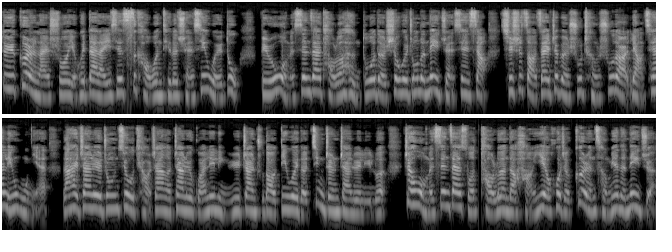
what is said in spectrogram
对于个人来说，也会带来一些思考问题的全新维度。比如我们现在讨论很多的社会中的内卷现象，其实早在这本书成书的两千零五年，蓝海战略中就挑战了战略管理领域占主导地位的竞争战略理论。这和我们现在所讨论的行业或者个人层面的内卷，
